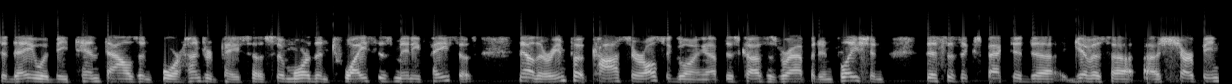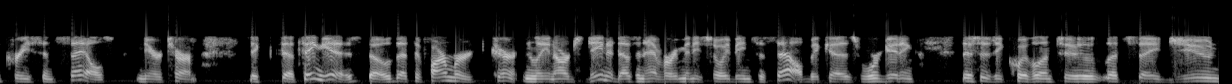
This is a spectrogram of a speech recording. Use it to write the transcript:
today would be 10,400 pesos, so more than twice as many pesos. Now, their input costs are also going up. This causes rapid inflation. This is expected to give us a, a sharp increase in sales near term. The, the thing is, though, that the farmer currently in Argentina doesn't have very many soybeans to sell because we're getting this is equivalent to, let's say, June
